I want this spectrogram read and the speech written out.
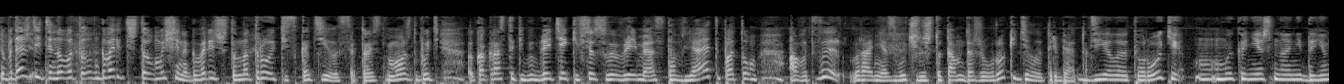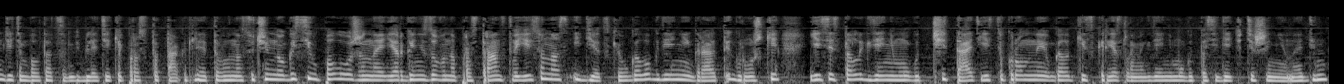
Ну подождите, но вот он говорит, что мужчина говорит, что на тройке скатился. То есть, может быть, как раз-таки библиотеки все свое время оставляет, и потом. А вот вы ранее озвучили, что там даже уроки делают ребята. Делают уроки. Мы, конечно, не даем детям болтаться в библиотеке просто так. Для этого у нас очень много сил положено и организовано пространство. Есть у нас и детский уголок, где они играют, игрушки. Есть и столы, где они могут читать. Есть укромные уголки с креслами, где они могут посидеть в тишине на один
